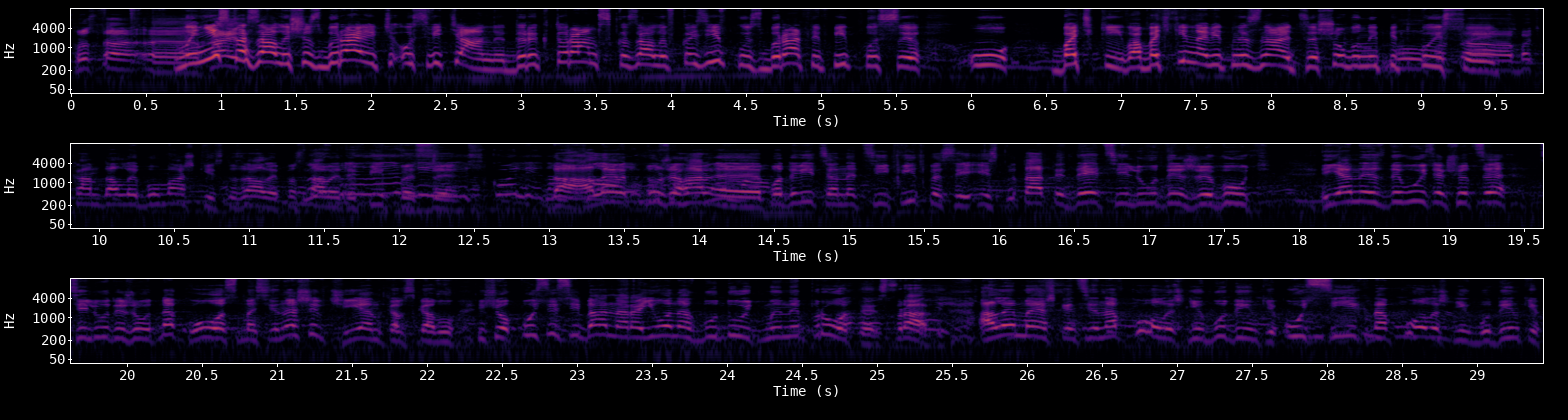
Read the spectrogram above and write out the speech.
просто е, Мені хай- сказали, що збирають освітяни. Директорам сказали вказівку збирати підписи у батьків. А батьки навіть не знають, за що вони Ну, підписують. просто батькам дали бумажки і сказали поставити На підписи. школі Да, але дуже гарно подивіться на ці підписи і спитати, де ці люди живуть. І я не здивуюся, якщо це ці люди живуть на космосі, на Шевченківському. І що пусть у себе на районах будують. Ми не проти, справді. Але мешканці навколишніх будинків, усіх навколишніх будинків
